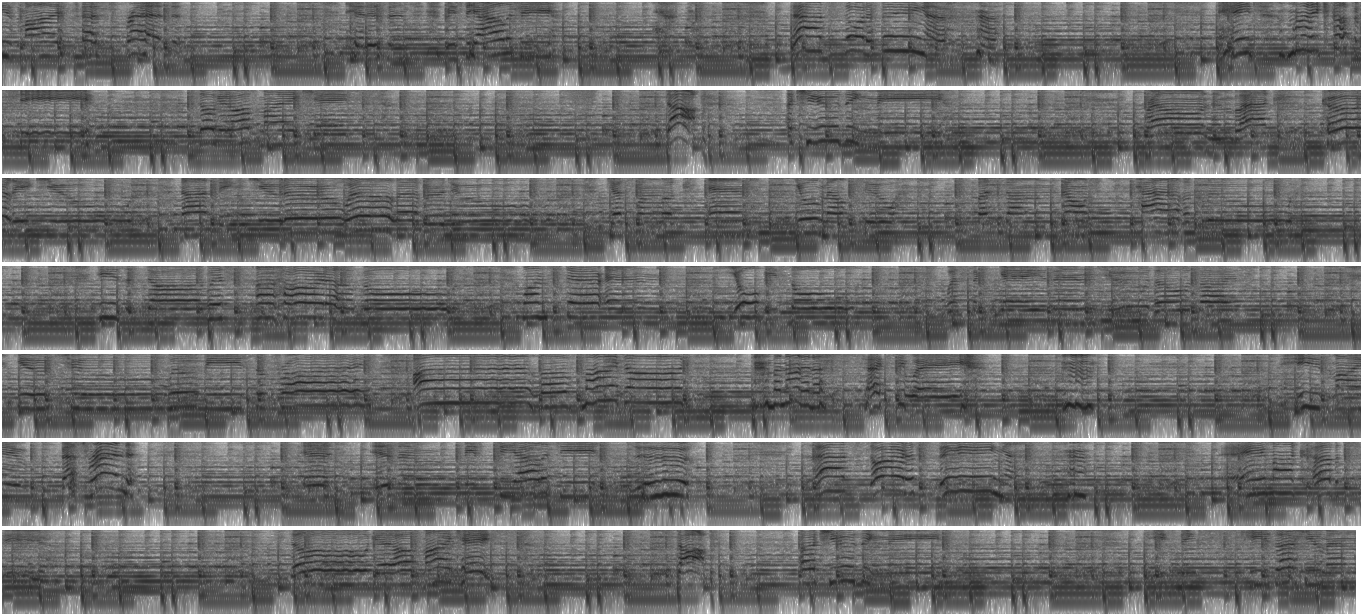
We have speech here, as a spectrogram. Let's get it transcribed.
He's my best friend. It isn't bestiality. that sort of thing. Ain't my cup of tea. So get off my case. Stop accusing me. Sun. sexy way. He's my best friend. accusing me. He thinks he's a human.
